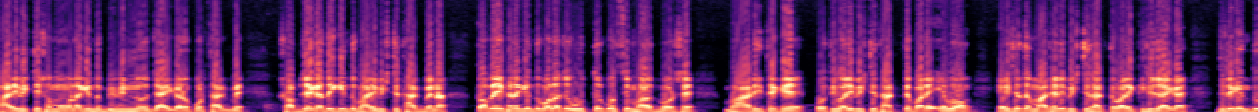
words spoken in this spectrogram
ভারী বৃষ্টির সম্ভাবনা কিন্তু বিভিন্ন জায়গার ওপর থাকবে। সব জায়গাতেই কিন্তু ভারী বৃষ্টি থাকবে না। তবে এখানে কিন্তু বলা হচ্ছে উত্তর পশ্চিম ভারতবর্ষে ভারী থেকে অতি ভারী বৃষ্টি থাকতে পারে এবং এই সাথে মাঝারি বৃষ্টি থাকতে পারে কিছু জায়গায়, যেটা কিন্তু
